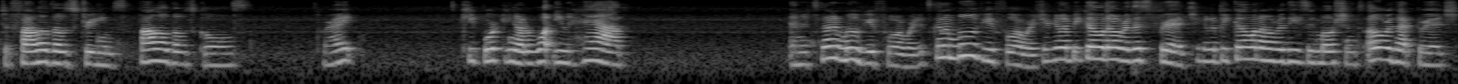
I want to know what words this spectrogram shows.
to follow those dreams, follow those goals, right? Keep working on what you have and it's going to move you forward. It's going to move you forward. You're going to be going over this bridge. You're going to be going over these emotions, over that bridge.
